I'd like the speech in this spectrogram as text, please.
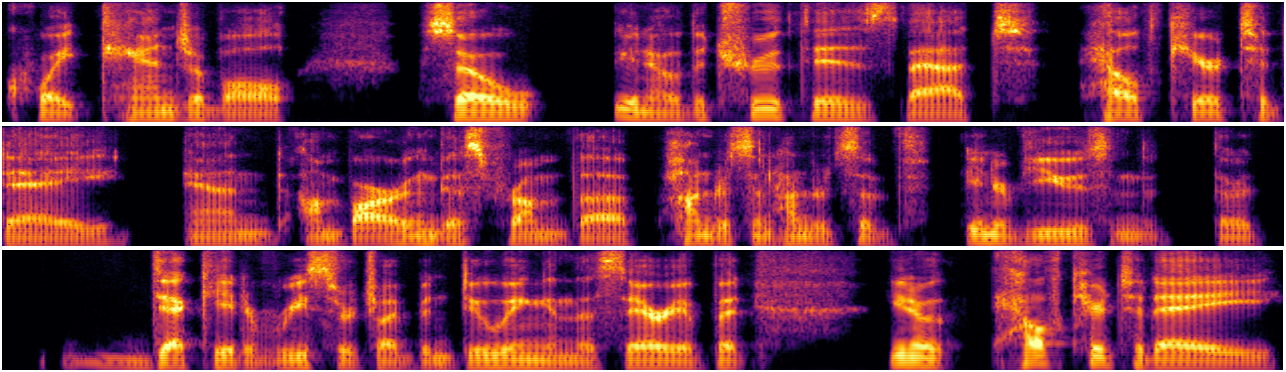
quite tangible. So, you know, the truth is that healthcare today, and I'm borrowing this from the hundreds and hundreds of interviews and the, the decade of research I've been doing in this area, but, you know, healthcare today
